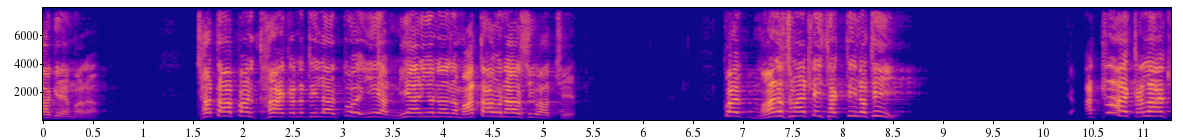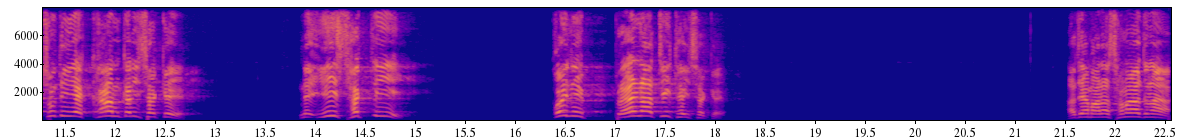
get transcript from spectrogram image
વાગે અમારા. છતાં પણ થાક નથી લાગતો, એ નિયાણીઓના અને માતાઓના આશીર્વાદ છે. કોઈ માણસમાં એટલી શક્તિ નથી આટલા કલાક સુધી એ કામ કરી શકે. ને એ શક્તિ કોઈની પ્રેરણાથી થઈ શકે. આજે મારા સમાજના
